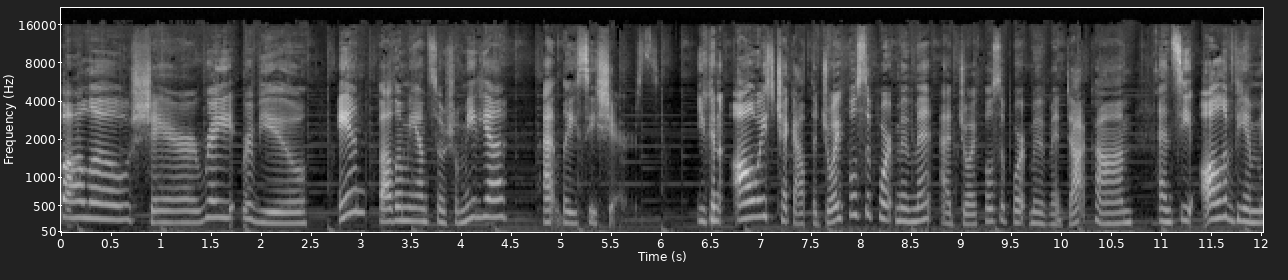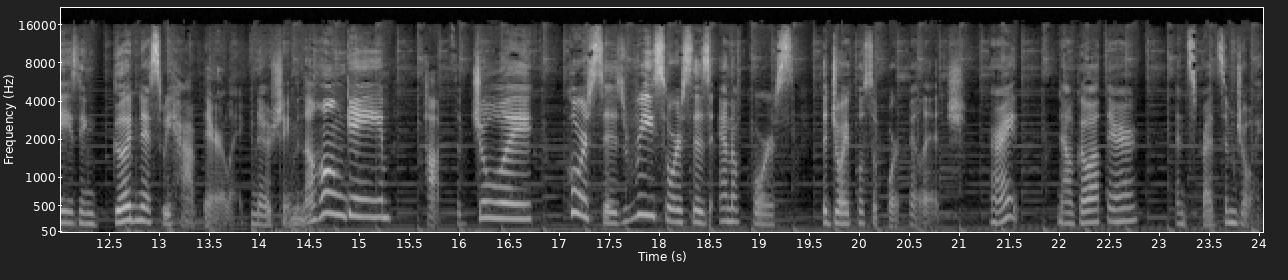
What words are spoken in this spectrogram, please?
follow, share, rate, review, and follow me on social media at Lacey Shares. You can always check out the Joyful Support Movement at joyfulsupportmovement.com and see all of the amazing goodness we have there, like No Shame in the Home Game, Pops of Joy, courses, resources, and of course, the Joyful Support Village. All right, now go out there and spread some joy.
